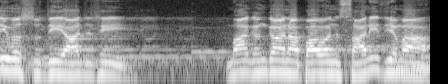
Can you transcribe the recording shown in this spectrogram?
દિવસ સુધી આજથી મા ગંગાના પાવન સાનિધ્યમાં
